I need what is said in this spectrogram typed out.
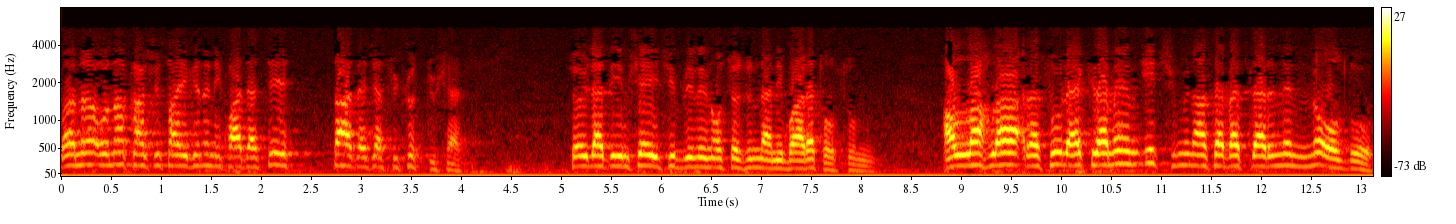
bana ona karşı saygının ifadesi sadece sükut düşer. Söylediğim şey Cibril'in o sözünden ibaret olsun. Allah'la Resul-i Ekrem'in iç münasebetlerinin ne olduğu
